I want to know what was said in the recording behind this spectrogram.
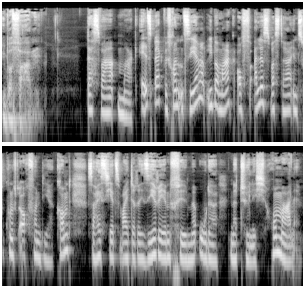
überfahren. Das war Marc Ellsberg. Wir freuen uns sehr, lieber Marc, auf alles, was da in Zukunft auch von dir kommt. Sei es jetzt weitere Serien, Filme oder natürlich Romane.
